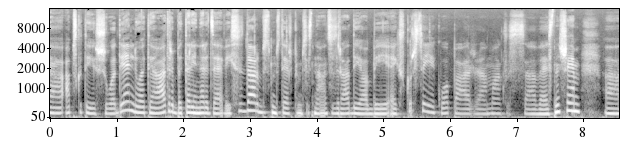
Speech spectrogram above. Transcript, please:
uh, apskatīju šodien ļoti ātri, bet arī neredzēju visus darbus. Mums tieši pirms es nācu uz radio bija ekskursija kopā ar uh, mākslas uh, vēstnešiem, uh,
